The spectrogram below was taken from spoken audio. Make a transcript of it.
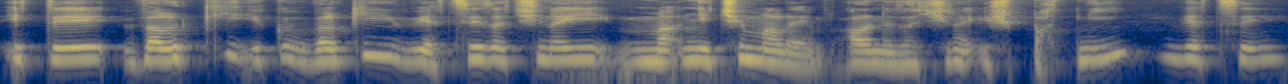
i ty velký, jako velký věci začínají ma- něčím malým, ale nezačínají i špatné věci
